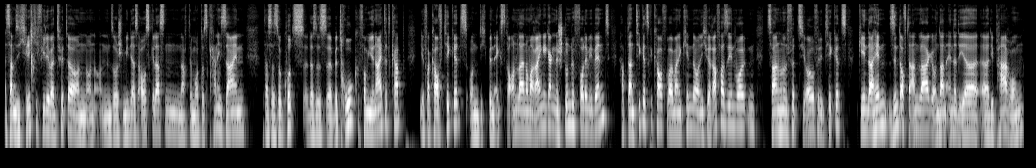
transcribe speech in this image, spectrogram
es haben sich richtig viele bei Twitter und, und, und, in Social Medias ausgelassen nach dem Motto, es kann nicht sein, dass es so kurz, das ist äh, Betrug vom United Cup, ihr verkauft Tickets und ich bin extra online nochmal reingegangen, eine Stunde vor dem Event, habe dann Tickets gekauft, weil meine Kinder und ich wir Rafa sehen wollten, zahlen 140 Euro für die Tickets, gehen dahin, sind auf der Anlage und dann ändert ihr äh, die Paarung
